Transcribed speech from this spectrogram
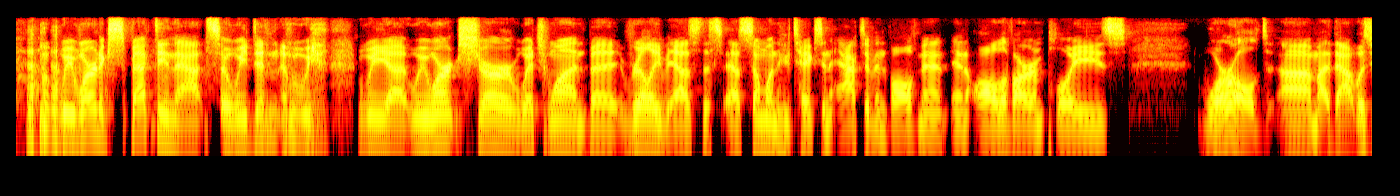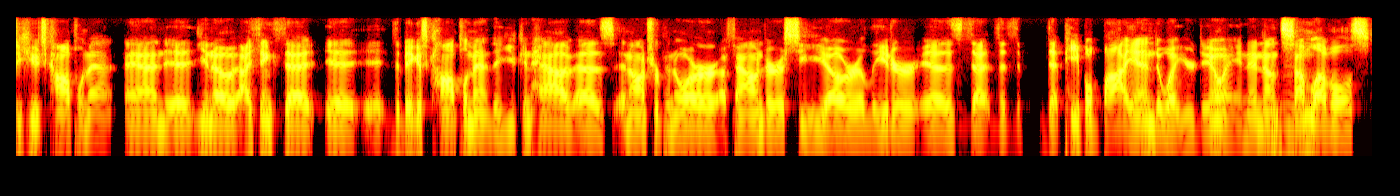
we weren't expecting that, so we didn't we we uh, we weren't sure which one. But really, as this as someone who takes an active involvement in all of our employees' world, um, that was a huge compliment. And it, you know, I think that it, it, the biggest compliment that you can have as an entrepreneur, a founder, a CEO, or a leader is that that that people buy into what you're doing. And on mm-hmm. some levels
